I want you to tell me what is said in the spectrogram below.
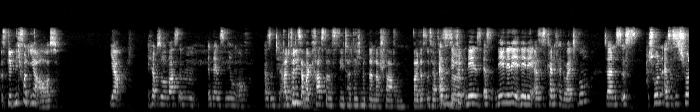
es geht nicht von ihr aus. ja. Ich glaube, so war es in der Inszenierung auch. Also im Theater. Dann finde ich es aber krass, dass die tatsächlich miteinander schlafen. Weil das ist ja fast Also sie finden, nee, also, nee, nee, nee, nee, nee, also es ist keine Vergewaltigung, sondern es ist schon, also es ist schon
